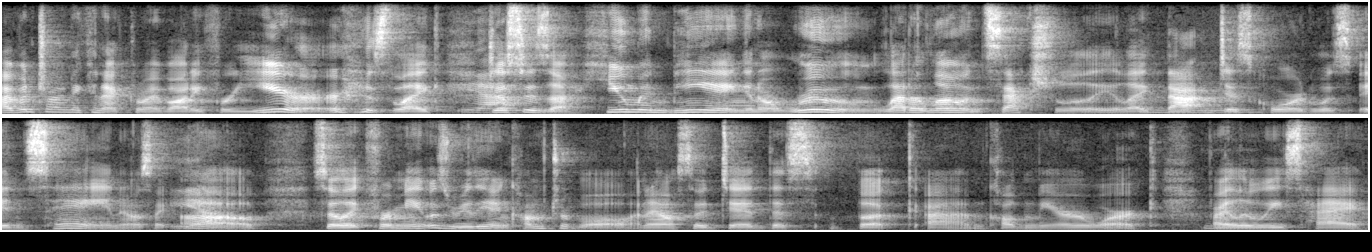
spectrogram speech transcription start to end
I've been trying to connect with my body for years, like Yeah. just as a human being in a room, let alone sexually. Like Mm-hmm. that discord was insane. I was like, Yeah. oh, so like for me, it was really uncomfortable. And I also did this book um, called Mirror Work by Mm-hmm. Louise Hay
